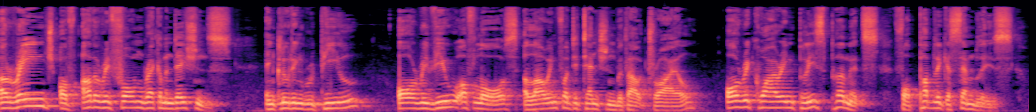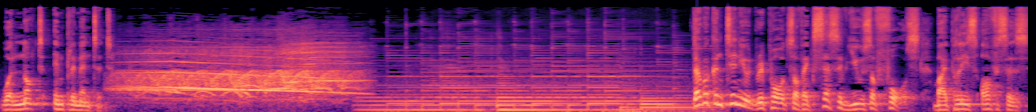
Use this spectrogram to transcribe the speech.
A range of other reform recommendations, including repeal, or review of laws allowing for detention without trial or requiring police permits for public assemblies were not implemented. There were continued reports of excessive use of force by police officers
